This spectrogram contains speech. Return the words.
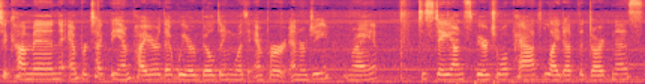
to come in and protect the empire that we are building with Emperor energy, right? To stay on spiritual path, light up the darkness,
